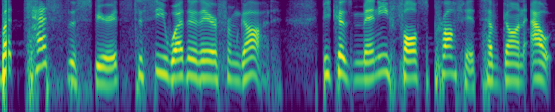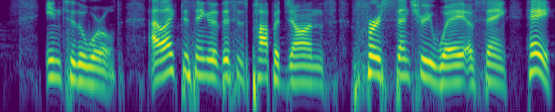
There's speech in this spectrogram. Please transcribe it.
but test the spirits to see whether they are from God, because many false prophets have gone out into the world. I like to think that this is Papa John's first century way of saying, hey,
